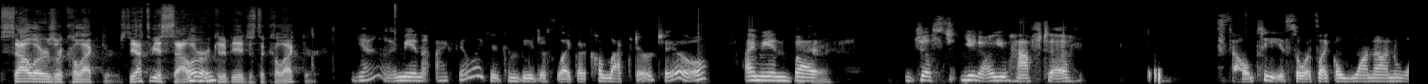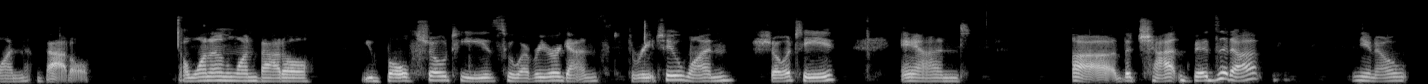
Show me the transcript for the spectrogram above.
sellers or collectors. Do you have to be a seller, or Mhm. could it be just a collector? Yeah, I mean, I feel like you can be just like a collector too. I mean, but Okay. just, you know, you have to tees. So it's like a one on one battle. A one on one battle. You both show tees, whoever you're against. Three, two, one, show a tee. And uh, the chat bids it up. You know,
